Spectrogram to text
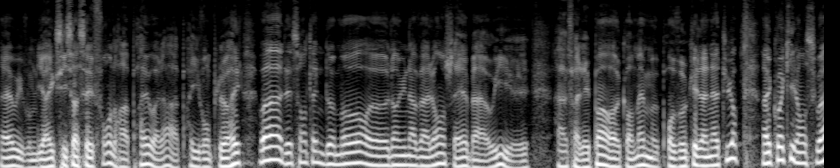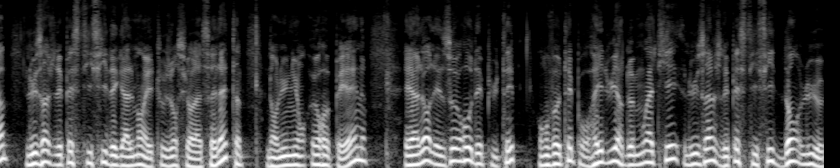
Eh oui, vous me direz que si ça s'effondre, après, voilà, après ils vont pleurer. Des centaines de morts euh, dans une avalanche. Eh ben oui, il ne fallait pas euh, quand même provoquer la nature. Euh, quoi qu'il en soit, l'usage des pesticides également est toujours sur la sellette dans l'Union européenne. Et alors, les eurodéputés ont voté pour réduire de moitié l'usage des pesticides dans l'UE.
